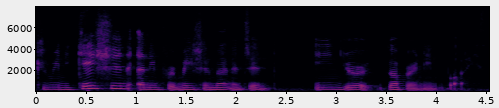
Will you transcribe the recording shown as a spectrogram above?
communication and information management in your governing bodies.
